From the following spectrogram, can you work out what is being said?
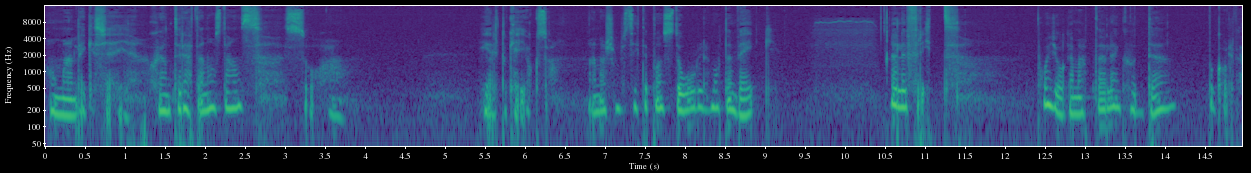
Om man lägger sig skönt till rätta någonstans så helt okej okay också. Annars om du sitter på en stol mot en vägg eller fritt på en yogamatta eller en kudde på golvet.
